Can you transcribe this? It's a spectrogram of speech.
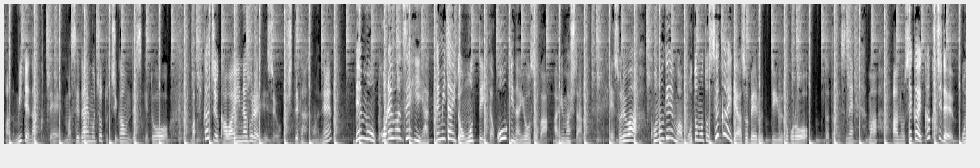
あの見てなくて、まあ、世代もちょっと違うんですけど、まあ、ピカチュウ可愛いなぐらいですよ。知ってたのはね。でもこれはぜひやってみたいと思っていた大きな要素がありました。えそれはこのゲームはもともと世界で遊べるっていうところだったんですね。まあ、あの世界各地で同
